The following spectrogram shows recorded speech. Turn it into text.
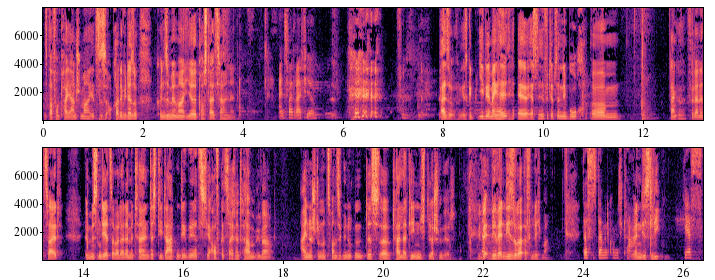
das war vor ein paar Jahren schon mal, jetzt ist es auch gerade wieder so. Können Sie mir mal Ihre Postleitzahlen nennen? 1, 2, 3, 4. also, es gibt jede Menge äh, Erste-Hilfe-Tipps in dem Buch. Ähm, danke für deine Zeit. Wir müssen dir jetzt aber leider mitteilen, dass die Daten, die wir jetzt hier aufgezeichnet haben, über eine Stunde und 20 Minuten, dass äh, Tyler die nicht löschen wird. Wir, wir werden die sogar öffentlich machen. Das ist, damit komme ich klar. Wir werden die es leaken. Yes.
